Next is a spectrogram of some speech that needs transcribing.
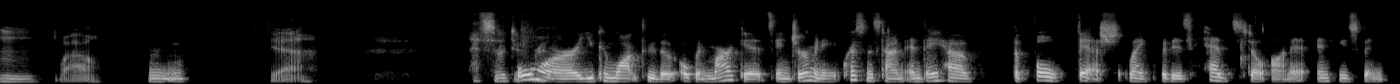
Mm, wow. Mm. Yeah. That's so different. Or you can walk through the open markets in Germany at Christmas time and they have the full fish, like with his head still on it, and he's been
